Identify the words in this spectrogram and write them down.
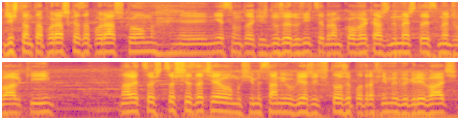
gdzieś tam ta porażka za porażką, yy, nie są to jakieś duże różnice bramkowe, każdy mecz to jest mecz walki, no ale coś, coś się zacięło, musimy sami uwierzyć w to, że potrafimy wygrywać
